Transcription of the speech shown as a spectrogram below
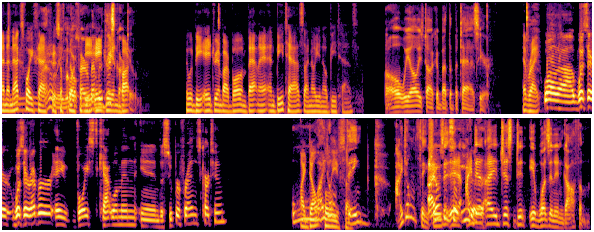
And the next voice Mm, I don't actress, of even know course, if I would be remember this Adrian Bar- cartoon. It would be Adrienne Barbeau and Batman and Beataz. I know you know Beataz. Oh, we always talk about the Bataz here. Yeah, Right. Well, uh, was there was there ever a voiced Catwoman in the Super Friends cartoon? I don't Ooh, believe so. Think, I don't think I she don't was. think so I did. I just did. It wasn't in Gotham.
